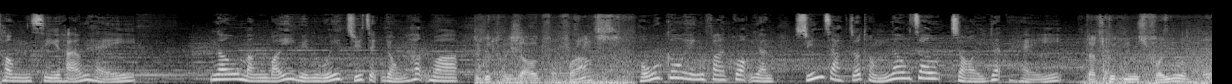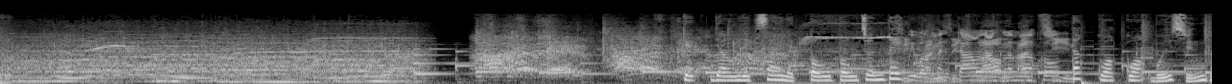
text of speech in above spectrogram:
同時響起。歐盟委員會主席容克話：，好高興法國人選擇咗同歐洲在一起。极右翼势力步步进逼，德国国会选举，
